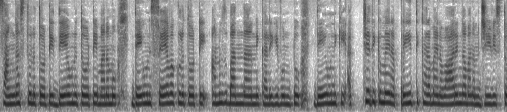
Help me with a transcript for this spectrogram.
సంఘస్థులతోటి దేవునితోటి మనము దేవుని సేవకులతోటి అనుబంధాన్ని కలిగి ఉంటూ దేవునికి అత్యధికమైన ప్రీతికరమైన వారంగా మనం జీవిస్తూ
